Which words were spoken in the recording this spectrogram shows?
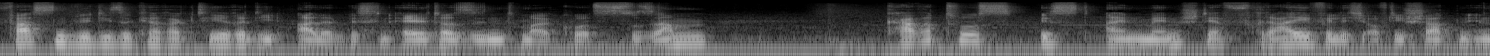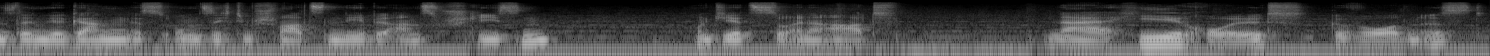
Fassen wir diese Charaktere, die alle ein bisschen älter sind, mal kurz zusammen. Kartus ist ein Mensch, der freiwillig auf die Schatteninseln gegangen ist, um sich dem schwarzen Nebel anzuschließen und jetzt so eine Art, naja, Herold geworden ist.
